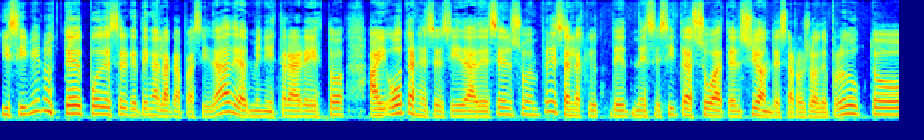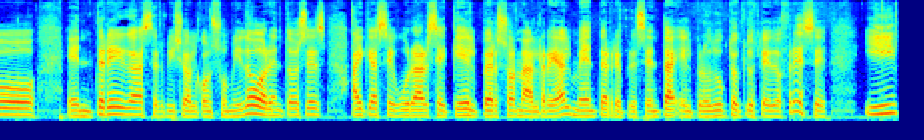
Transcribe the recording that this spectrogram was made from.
Y si bien usted puede ser que tenga la capacidad de administrar esto, hay otras necesidades en su empresa en las que usted necesita su atención, desarrollo de producto, entrega, servicio al consumidor. Entonces hay que asegurarse que el personal realmente representa el producto que usted ofrece. Y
